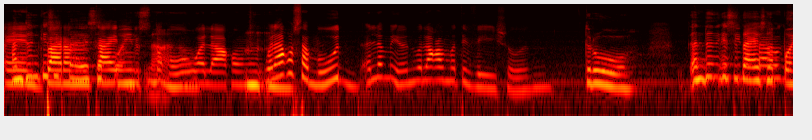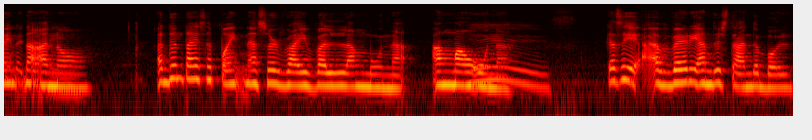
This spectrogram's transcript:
And Andun kasi parang tayo sa kahit point gusto na ko, ano. wala akong, Mm-mm. wala akong sa mood. Alam mo yun, wala akong motivation. True. Andun kasi tayo sa point na dyan ano, andun tayo sa point na survival lang muna ang mauuna. Yes. Kasi uh, very understandable.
